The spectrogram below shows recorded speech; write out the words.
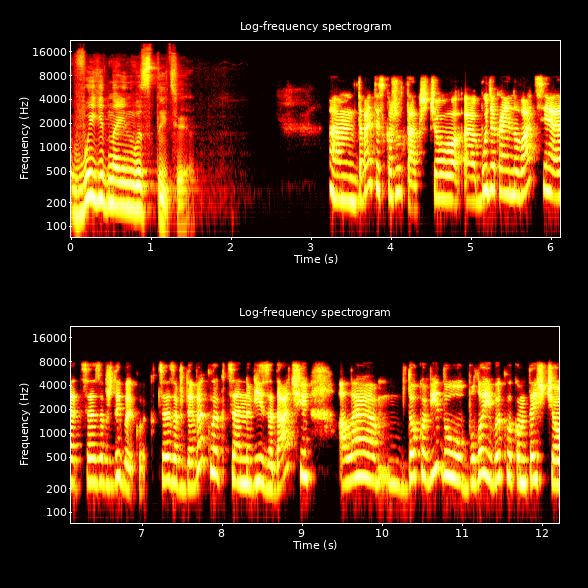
вигідна інвестиція? Ем, Давайте скажу так, що е, будь-яка інновація це завжди виклик. Це завжди виклик, це нові задачі. Але до ковіду було і викликом те, що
